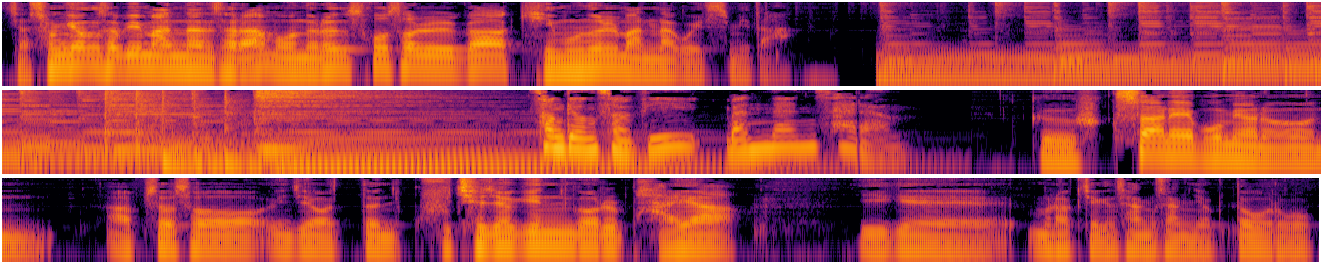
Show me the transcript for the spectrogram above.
자, 성경섭이 만난 사람 오늘은 소설가 김훈을 만나고 있습니다. 성경섭이 만난 사람 그 흑산에 보면은 앞서서 이제 어떤 구체적인 거를 봐야 이게 문학적인 상상력 떠오르고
